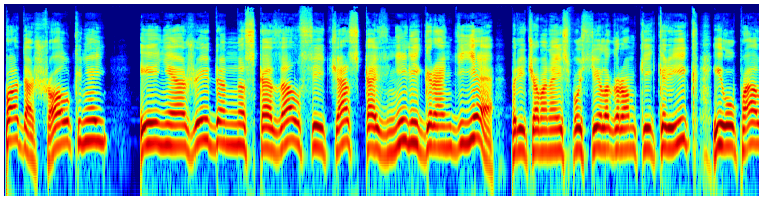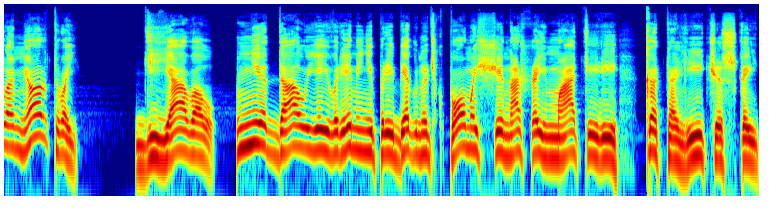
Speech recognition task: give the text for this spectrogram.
подошел к ней и неожиданно сказал, сейчас казнили Грандье, причем она испустила громкий крик и упала мертвой. Дьявол не дал ей времени прибегнуть к помощи нашей матери, католической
